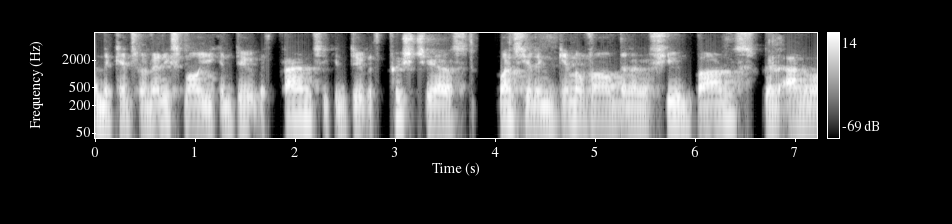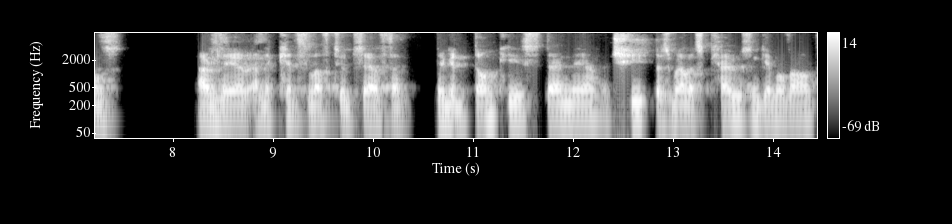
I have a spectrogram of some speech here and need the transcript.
when the kids were very small. You can do it with prams, you can do it with pushchairs. Once you're in Gimmelwald, there are a few barns where animals are there and the kids love to observe them. They've got donkeys down there and sheep as well as cows in Gimmelwald.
